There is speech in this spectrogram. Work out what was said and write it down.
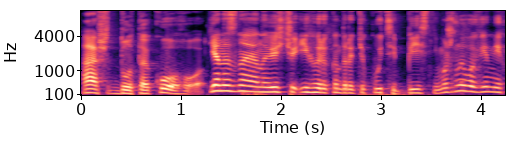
аж до такого. Я не знаю, навіщо Ігорю Кондратюку ці пісні. Можливо, він їх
